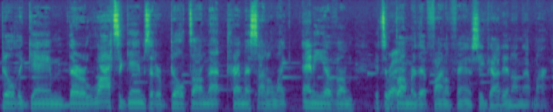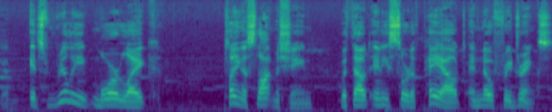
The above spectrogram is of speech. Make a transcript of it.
build a game. There are lots of games that are built on that premise. I don't like any of them. It's a Right. bummer that Final Fantasy got in on that market. It's really more like playing a slot machine without any sort of payout and no free drinks.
